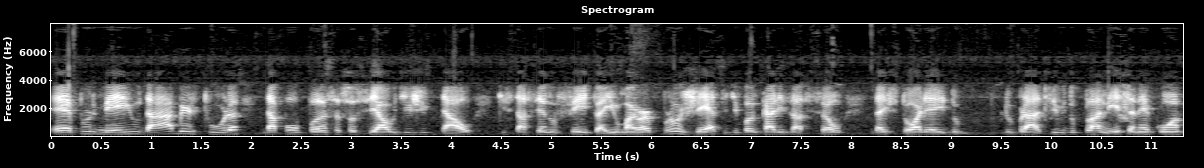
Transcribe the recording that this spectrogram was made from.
é, por meio da abertura da poupança social digital, que está sendo feito aí o maior projeto de bancarização da história aí do, do Brasil e do planeta, né, com a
